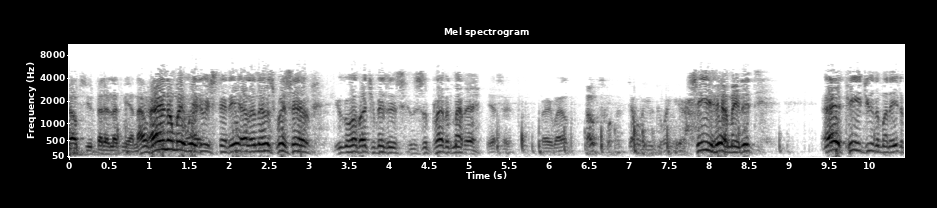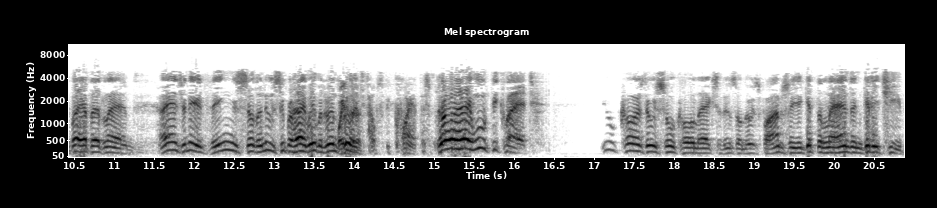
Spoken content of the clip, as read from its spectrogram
Phelps, you'd better let me announce. I know my way to steady. I'll announce myself. You go about your business. This is a private matter. Yes, sir. Very well. Phelps, what the devil are you doing here? See here, Maynard. I paid you the money to buy up that land. I engineered things so the new superhighway would run Wait a through minute, it. Phelps. Be quiet this No, I won't be quiet. You caused those so-called accidents on those farms so you get the land and get it cheap.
